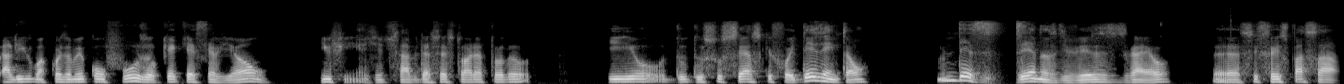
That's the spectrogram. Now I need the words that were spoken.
ali uma coisa meio confusa, o que é, que é esse avião? Enfim, a gente sabe dessa história toda e o, do, do sucesso que foi. Desde então, dezenas de vezes Israel eh, se fez passar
